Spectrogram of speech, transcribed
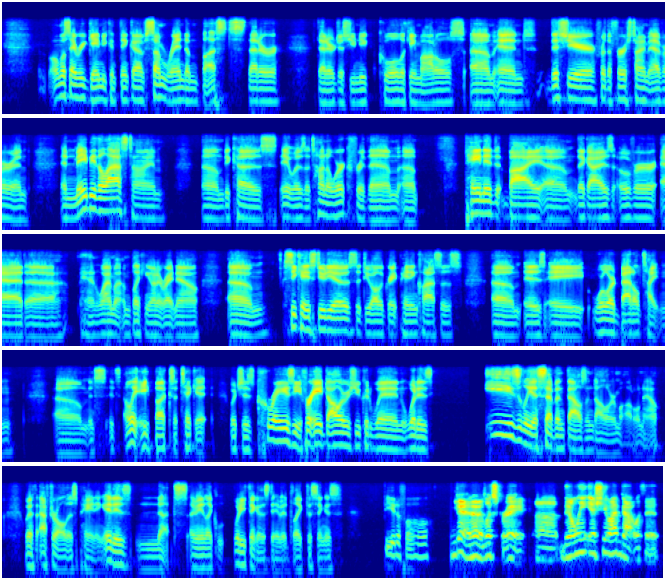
almost every game you can think of. Some random busts that are that are just unique, cool looking models. Um, and this year, for the first time ever, and and maybe the last time, um, because it was a ton of work for them. Uh, painted by um, the guys over at uh, man, why am I? I'm blanking on it right now um, CK Studios that do all the great painting classes um, is a Warlord Battle Titan. Um, it's it's only eight bucks a ticket, which is crazy. For eight dollars, you could win what is easily a seven thousand dollar model now. With after all this painting, it is nuts. I mean, like, what do you think of this, David? Like, this thing is beautiful. Yeah, no, it looks great. Uh, the only issue I've got with it,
